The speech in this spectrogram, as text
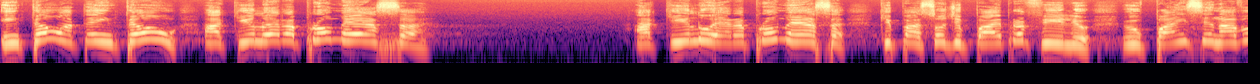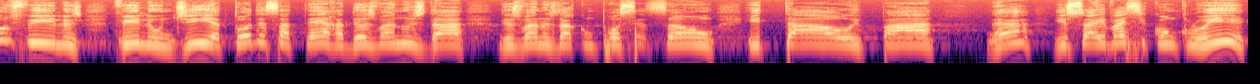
Então, até então, aquilo era promessa. Aquilo era promessa que passou de pai para filho. E o pai ensinava aos filhos: Filho, um dia toda essa terra Deus vai nos dar, Deus vai nos dar com possessão e tal e pá. Né? Isso aí vai se concluir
